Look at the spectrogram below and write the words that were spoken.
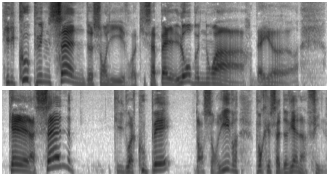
qu'il coupe une scène de son livre qui s'appelle L'Aube Noire d'ailleurs. Quelle est la scène qu'il doit couper dans son livre pour que ça devienne un film?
